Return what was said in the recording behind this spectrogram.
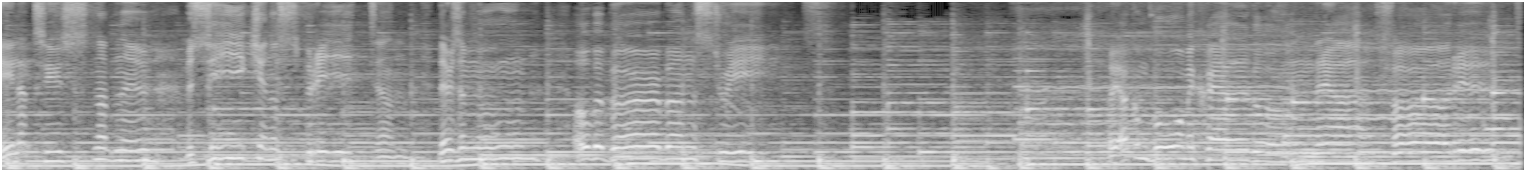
Jag gillar tystnad nu, musiken och spriten. There's a moon over Bourbon Street. Och jag kom på mig själv och undra förut.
